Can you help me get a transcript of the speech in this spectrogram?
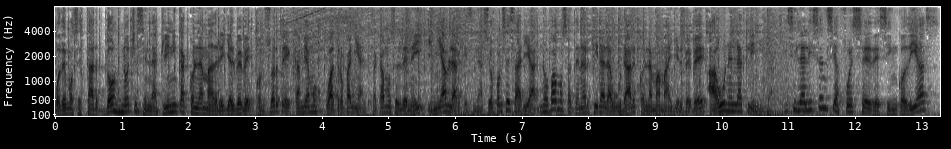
Podemos estar dos noches en la clínica con la madre y el bebé. Con suerte, cambiamos cuatro pañales, sacamos el DNI y ni hablar que si nació por cesárea, nos vamos a tener que ir a laburar con la mamá y el bebé aún en la clínica. ¿Y si la licencia fuese de cinco días?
